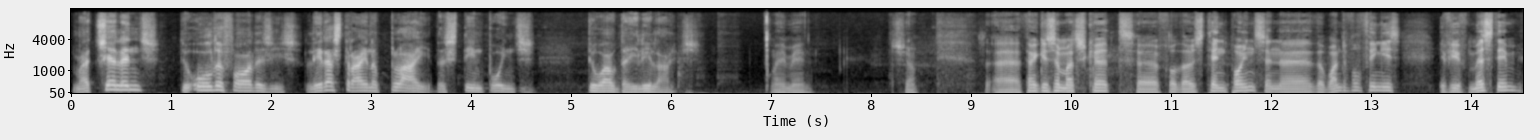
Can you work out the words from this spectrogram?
My challenge to all the fathers is let us try and apply this 10 points hmm. To our daily lives. Amen. Sure. Uh, thank you so much, Kurt, uh, for those 10 points. And uh, the wonderful thing is, if you've missed them,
